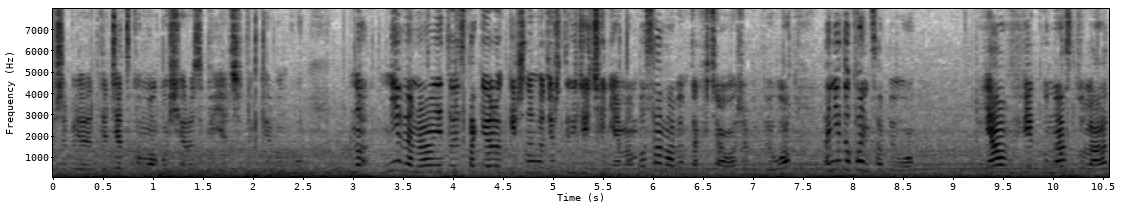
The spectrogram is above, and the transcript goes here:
żeby to dziecko mogło się rozwijać w tym kierunku. No nie wiem, dla mnie to jest takie logiczne, chociaż tych dzieci nie mam, bo sama bym tak chciała, żeby było, a nie do końca było. Ja w wieku nastu lat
